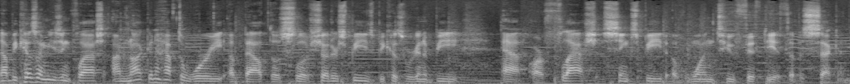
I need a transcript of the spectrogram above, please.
Now because I'm using flash, I'm not gonna have to worry about those slow shutter speeds because we're gonna be at our flash sync speed of 1 250th of a second.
